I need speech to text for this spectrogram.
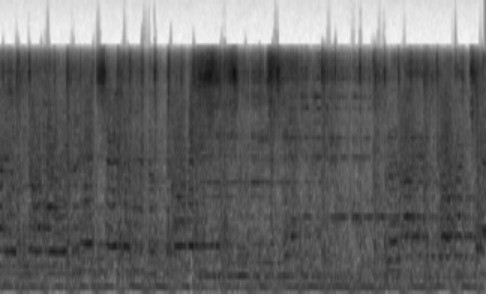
I am gonna tell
